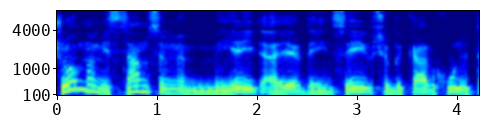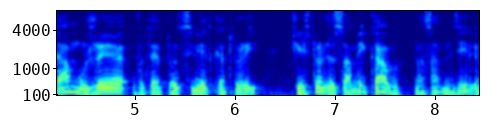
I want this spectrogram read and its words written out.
Шомами, самцем, миейд, аэрда, инсейв, шебека, худу, там уже вот этот вот свет, который через тот же самый кав, на самом деле,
